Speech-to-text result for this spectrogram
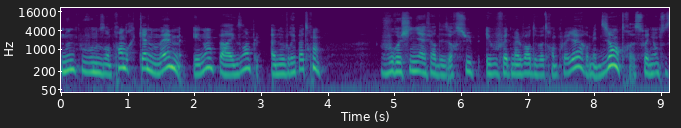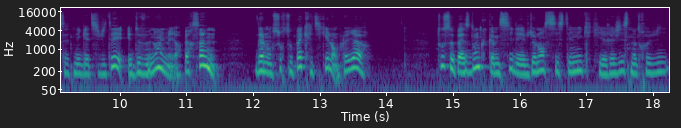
nous ne pouvons nous en prendre qu'à nous-mêmes et non, par exemple, à nos vrais patrons. Vous rechignez à faire des heures sup et vous faites mal voir de votre employeur, mais diantre, soignons toute cette négativité et devenons une meilleure personne. N'allons surtout pas critiquer l'employeur. Tout se passe donc comme si les violences systémiques qui régissent notre vie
